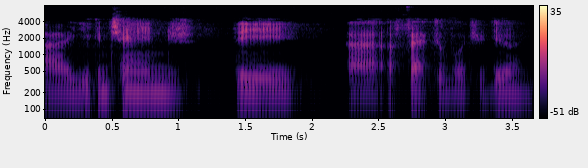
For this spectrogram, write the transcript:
uh, you can change the uh, effect of what you're doing.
